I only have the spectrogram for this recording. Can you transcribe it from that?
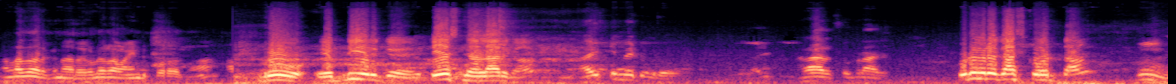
நல்லா தான் இருக்கு. நான் ரெகுலராக வாங்கிட்டு போகிறது தான் ப்ரோ எப்படி இருக்கு? டேஸ்ட் நல்லா இருக்கா? அல்டிமேட் ப்ரோ நல்லா இருக்கு. சூப்பரா இருக்கு. கொடுக்குற காசுக்கு ஒருத்தா ம்.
